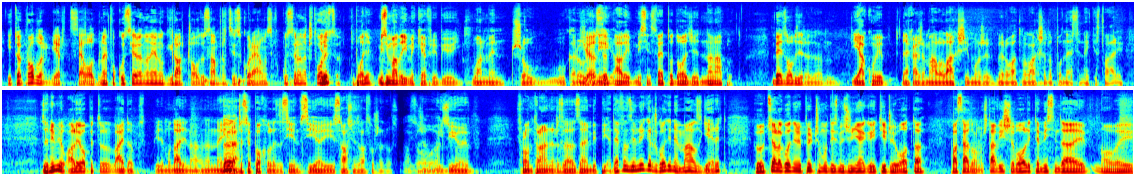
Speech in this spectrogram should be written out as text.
i to je problem, jer cela odbrana je fokusirana na jednog igrača. Ovde u San Francisco realno se fokusira na četvoricu. Bolje. Mislim, mada i McCaffrey je bio i one man show u Karolini, Jeste. ali mislim sve to dođe na naplatu. Bez obzira, da, iako je, da kažem, malo lakši, može verovatno lakše da podnese neke stvari. Zanimljivo, ali opet, ajde, idemo dalje na, na, na igrače, da. sve pohvale za CMC-a i sasvim zasluženo. Zasluženo, Ovo, I bio je front runner za, za MVP-a. Defanzivni igrač godine je Miles Garrett. E, Cele godine pričamo da između njega i TJ Watt-a, pa sad ono, šta više volite, mislim da je ovaj,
